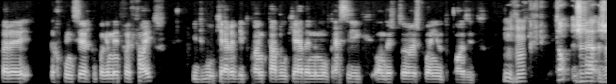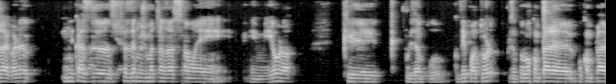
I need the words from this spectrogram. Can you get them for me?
para reconhecer que o pagamento foi feito e desbloquear a Bitcoin que está bloqueada no multisig, onde as pessoas põem o depósito. Uhum. Então, já, já agora, no caso de fazermos uma transação em, em euro, que, que, por exemplo, que vê para o torto. Por exemplo, eu vou comprar, vou comprar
